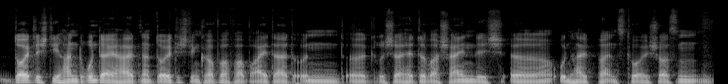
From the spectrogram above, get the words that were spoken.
deutlich die Hand runtergehalten, hat deutlich den Körper verbreitert und äh, Grischer hätte wahrscheinlich äh, unhaltbar ins Tor geschossen.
